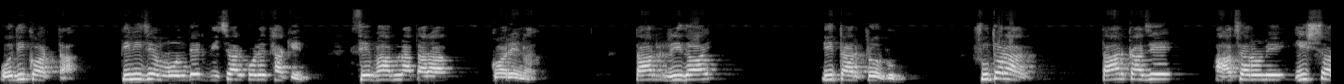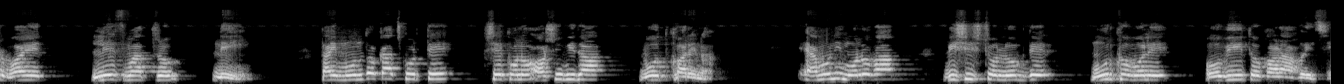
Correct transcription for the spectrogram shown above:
অধিকর্তা, তিনি যে মন্দের বিচার করে থাকেন, সে ভাবনা তারা করে না। তার হৃদয় ই তার প্রভু। সুতরাং তার কাজে আচরণে ঈশ্বর ভয়ের লেশ মাত্র নেই। তাই মন্দ কাজ করতে সে কোনো অসুবিধা বোধ করে না। এমনই মনোভাব বিশিষ্ট লোকদের মূর্খ বলে অভিহিত করা হয়েছে।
